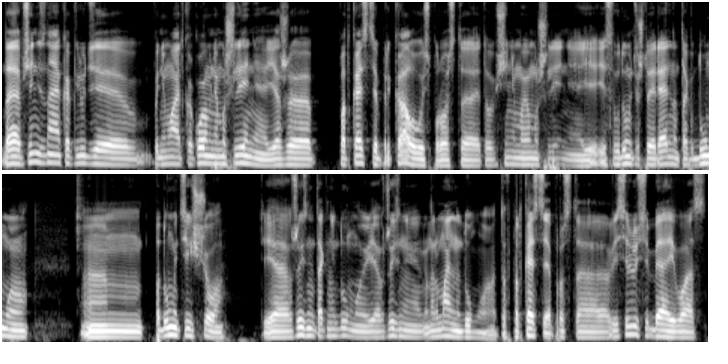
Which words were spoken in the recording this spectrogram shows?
Да, я вообще не знаю, как люди понимают, какое у меня мышление. Я же в подкасте прикалываюсь просто. Это вообще не мое мышление. Если вы думаете, что я реально так думаю, эм, подумайте еще. Я в жизни так не думаю, я в жизни нормально думаю. Это в подкасте я просто веселю себя и вас.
